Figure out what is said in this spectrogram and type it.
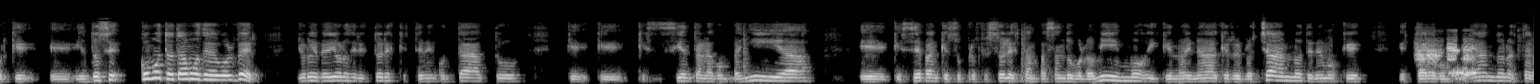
Porque, eh, y entonces, ¿cómo tratamos de devolver? Yo le he pedido a los directores que estén en contacto, que, sientan la compañía, eh, que sepan que sus profesores están pasando por lo mismo y que no hay nada que reprocharnos, tenemos que estar acompañándonos, estar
